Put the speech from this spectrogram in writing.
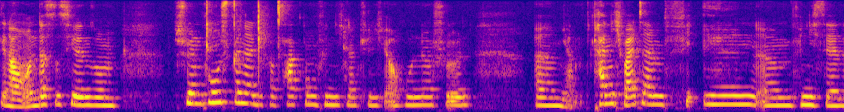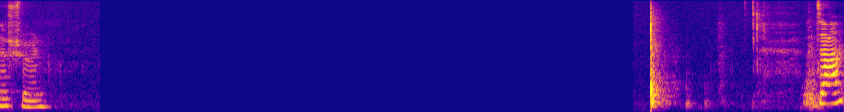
Genau, und das ist hier in so einem schönen Pumpspender. Die Verpackung finde ich natürlich auch wunderschön. Ähm, ja, kann ich weiterempfehlen, ähm, finde ich sehr, sehr schön. Dann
